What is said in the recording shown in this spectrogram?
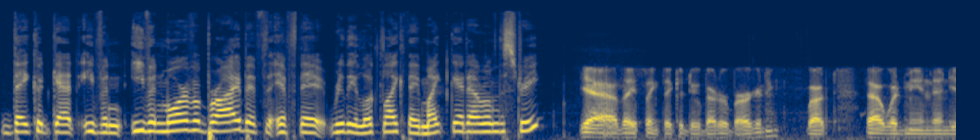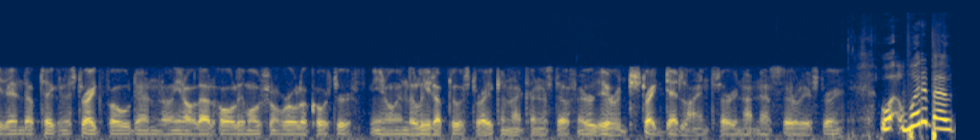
they could get even even more of a bribe if if they really looked like they might get out on the street? Yeah, they think they could do better bargaining, but that would mean then you'd end up taking a strike vote and uh, you know that whole emotional roller coaster you know in the lead up to a strike and that kind of stuff or, or strike deadline sorry not necessarily a strike. What, about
